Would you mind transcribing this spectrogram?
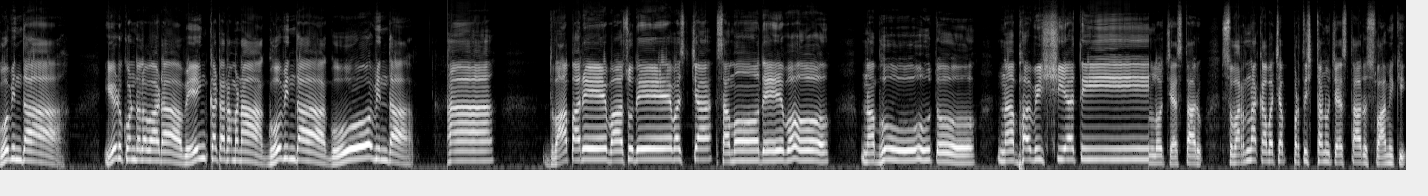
గోవిందా ఏడుకొండలవాడ వెంకటరమణ గోవింద గోవింద. ద్వాపరే వాసుదేవశ్చ సమో దేవో నభూతో నభవిష్యతిలో లో చేస్తారు స్వర్ణ కవచ ప్రతిష్టను చేస్తారు స్వామికి.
